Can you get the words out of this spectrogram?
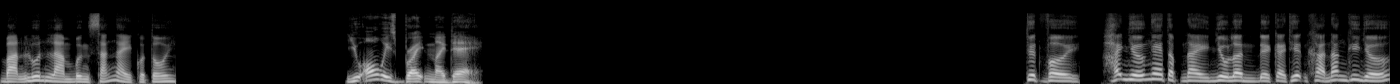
Bạn luôn làm bừng sáng ngày của tôi. You always brighten my day. Tuyệt vời! Hãy nhớ nghe tập này nhiều lần để cải thiện khả năng ghi nhớ.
